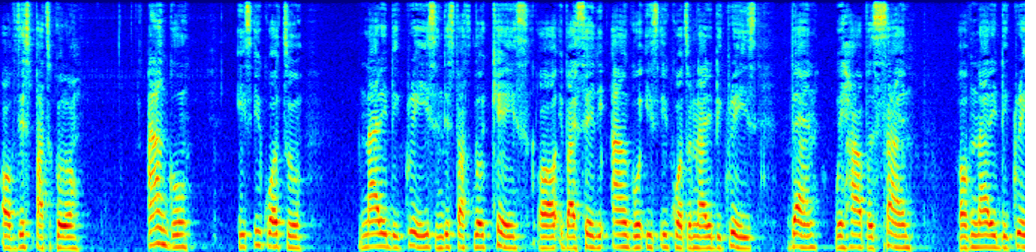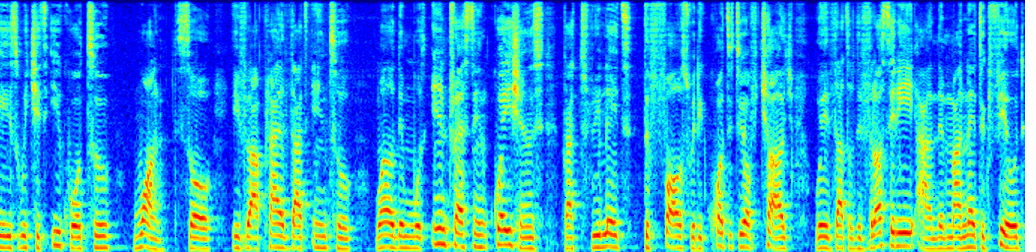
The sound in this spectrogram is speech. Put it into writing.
of this particular angle is equal to 90 degrees in this particular case or if I say the angle is equal to 90 degrees then we have a sine of 90 degrees which is equal to 1 so if you apply that into one of the most interesting equations that relates the force with the quantity of charge with that of the velocity and the magnetic field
